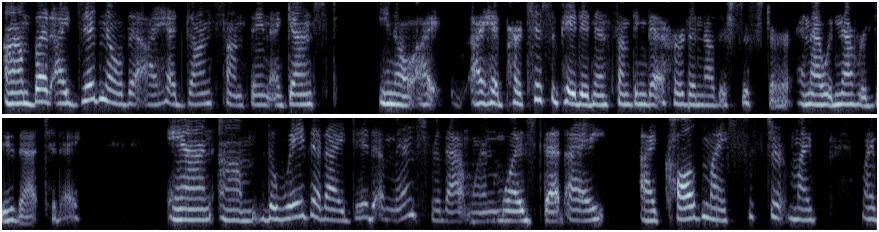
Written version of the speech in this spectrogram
Um, but I did know that I had done something against, you know, I I had participated in something that hurt another sister, and I would never do that today. And um, the way that I did amends for that one was that I I called my sister, my my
